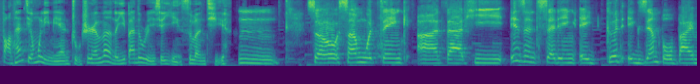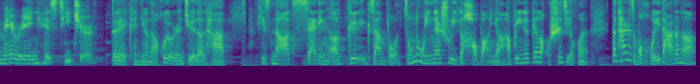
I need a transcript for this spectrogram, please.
访谈节目里面，主持人问的一般都是一些隐私问题。嗯，So some would think uh, that he isn't setting a good example by marrying his teacher. 对，肯定的，会有人觉得他 he's not setting a good example。总统应该树立一个好榜样哈，不应该跟老师结婚。那他是怎么回答的呢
